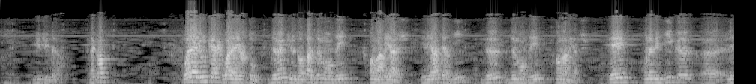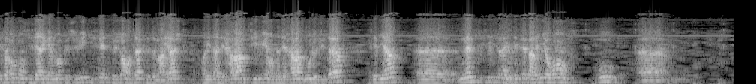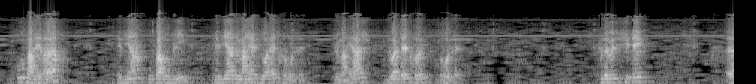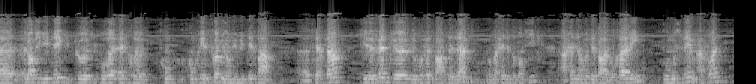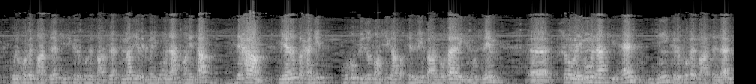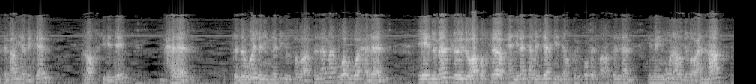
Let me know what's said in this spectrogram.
du tuteur. D'accord? Voilà voilà De même qu'il ne doit pas demander en mariage. Il est interdit de demander en mariage. Et on avait dit que euh, les savants considèrent également que celui qui fait ce genre d'acte de mariage en état de haram, si lui en état de haram ou le tuteur, eh bien, euh, même si cela a été fait par ignorance ou, euh, ou par erreur, eh bien, ou par oubli, eh bien, le mariage doit être refait. Le mariage doit être refait. On avait citer euh, l'ambiguïté qui, qui, pourrait être comprise comme une ambiguïté par euh, certains, qui est le fait que le prophète sallam, dans un hadith authentique, un hadith rapporté par Al-Bukhari ou Muslim, Afwan, où le prophète sallam qui dit que le prophète sallam se marie avec Maïmouna en état d'ihram. Il y a un autre hadith beaucoup plus authentique rapporté lui par Al-Bukhari et Muslim, euh, selon Maïmouna, qui hein, elle dit que le prophète s'est marié avec elle lorsqu'il était halal. Et de même que le rapporteur, et l'intermédiaire qui était entre le prophète et Maïmouna,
